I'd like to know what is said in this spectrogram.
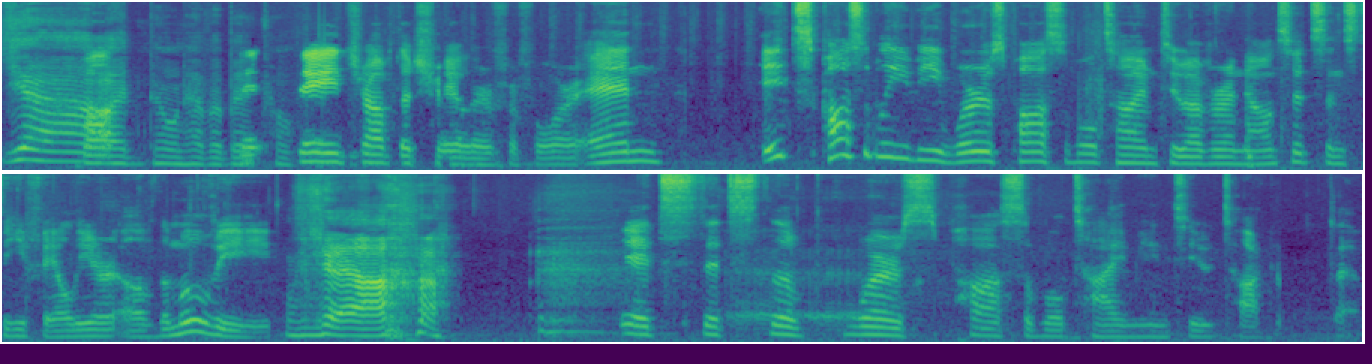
Yeah, Well, I don't have a They, big. they dropped the trailer for four, and it's possibly the worst possible time to ever announce it since the failure of the movie. Yeah. It's it's the worst possible timing to talk about that.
